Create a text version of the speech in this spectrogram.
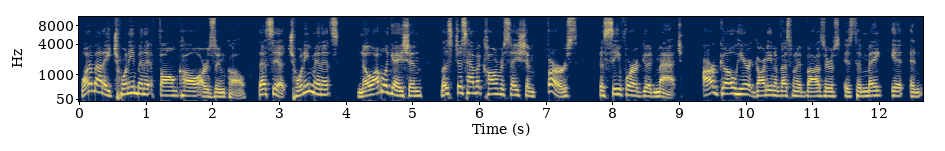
What about a 20 minute phone call or Zoom call? That's it. 20 minutes, no obligation. Let's just have a conversation first to see if we're a good match. Our goal here at Guardian Investment Advisors is to make it an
